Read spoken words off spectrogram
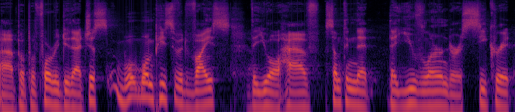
uh, but before we do that, just w- one piece of advice that you all have, something that that you've learned or a secret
